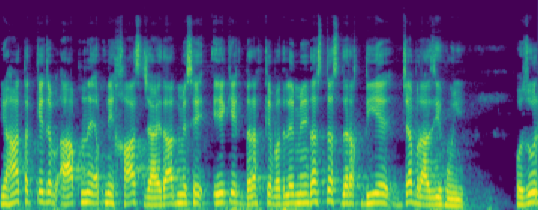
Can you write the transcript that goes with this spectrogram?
یہاں تک کہ جب آپ نے اپنی خاص جائیداد میں سے ایک ایک درخت کے بدلے میں دس دس درخت دیے، جب راضی ہوئیں۔ حضور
